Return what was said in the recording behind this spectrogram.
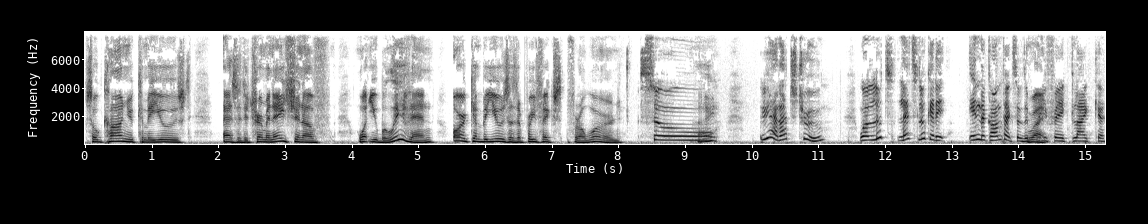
So con you can be used as a determination of what you believe in, or it can be used as a prefix for a word. So Right. yeah, that's true. Well, let's let's look at it in the context of the Right. prefix. Like uh,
